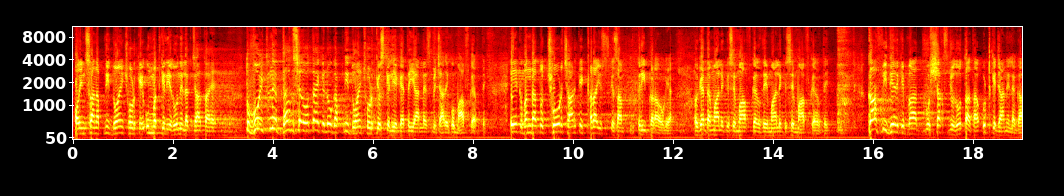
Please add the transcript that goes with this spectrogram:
اور انسان اپنی دعائیں چھوڑ کے امت کے لیے رونے لگ جاتا ہے۔ تو وہ اتنے درد سے روتا ہے کہ لوگ اپنی دعائیں چھوڑ کے اس کے لیے کہتے یا اللہ اس بیچارے کو معاف کرتے ایک بندہ تو چھوڑ چھاڑ کے کھڑا اس کے سامنے قریب کھڑا ہو گیا اور کہتا ہے، مالک اسے معاف کر دے، مالک اسے معاف کر دے۔ کافی دیر کے بعد وہ شخص جو روتا تھا، اٹھ کے جانے لگا۔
